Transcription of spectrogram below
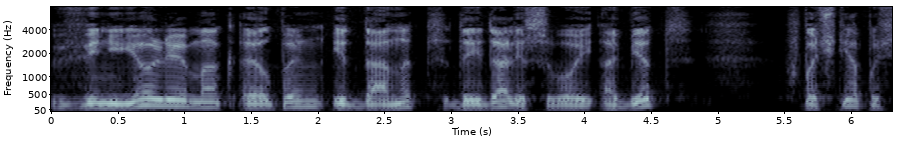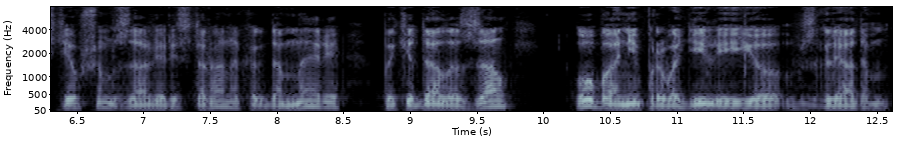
В Виньоле МакЭлпен и Даннет доедали свой обед в почти опустевшем зале ресторана, когда Мэри покидала зал, оба они проводили ее взглядом.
